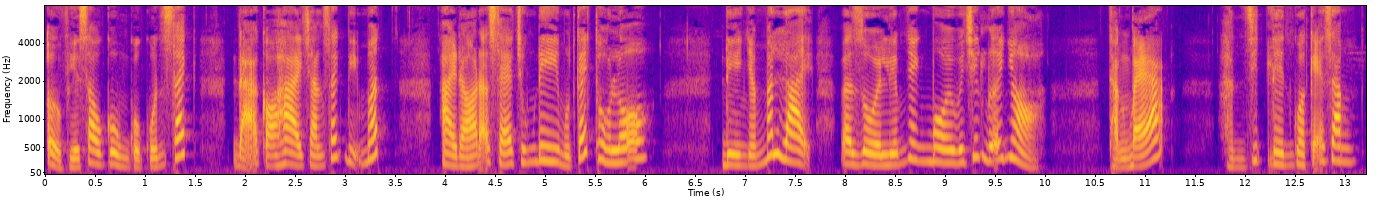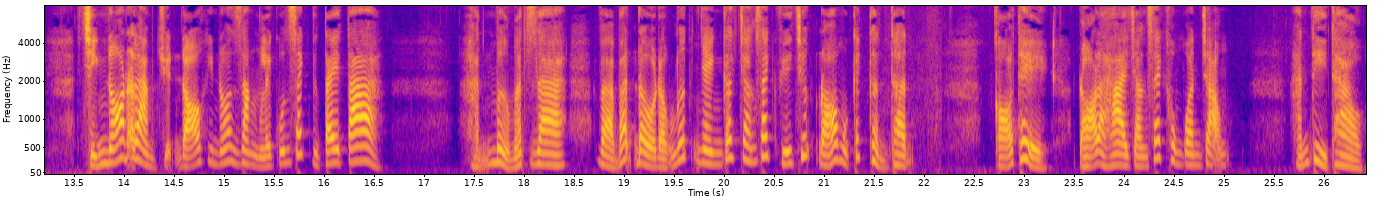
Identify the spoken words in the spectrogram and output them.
Ở phía sau cùng của cuốn sách đã có hai trang sách bị mất. Ai đó đã xé chúng đi một cách thô lỗ. Đi nhắm mắt lại và rồi liếm nhanh môi với chiếc lưỡi nhỏ. Thằng bé! Hắn rít lên qua kẽ răng. Chính nó đã làm chuyện đó khi nó giằng lấy cuốn sách từ tay ta. Hắn mở mắt ra và bắt đầu đọc lướt nhanh các trang sách phía trước đó một cách cẩn thận. Có thể đó là hai trang sách không quan trọng. Hắn thì thào,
